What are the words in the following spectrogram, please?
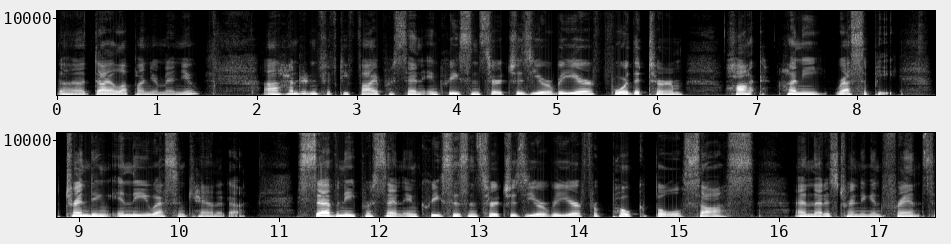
uh, dial up on your menu. A 155% increase in searches year over year for the term hot honey recipe, trending in the US and Canada. 70% increases in searches year over year for poke bowl sauce, and that is trending in France,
